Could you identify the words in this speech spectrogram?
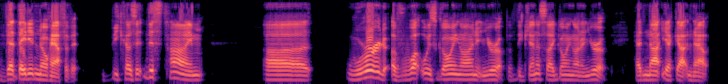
that they didn't know half of it. Because at this time, uh, word of what was going on in Europe, of the genocide going on in Europe, had not yet gotten out.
